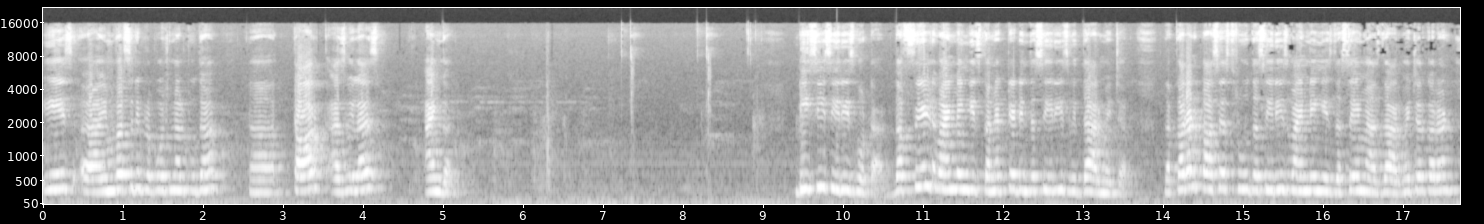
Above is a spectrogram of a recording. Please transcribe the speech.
is uh, inversely proportional to the uh, torque as well as angle. DC series motor. The field winding is connected in the series with the armature. The current passes through the series winding is the same as the armature current.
